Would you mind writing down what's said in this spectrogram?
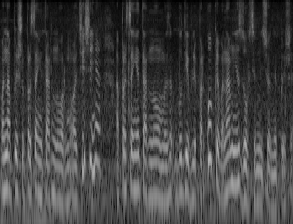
Вона пише про санітарну норму очищення, а про санітарну норму будівлі парковки вона мені зовсім нічого не пише.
